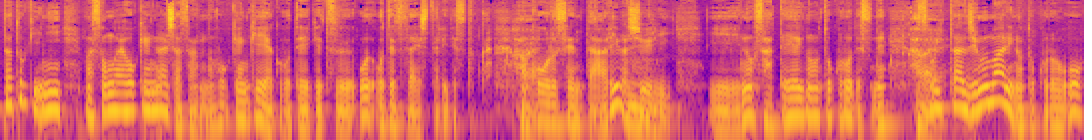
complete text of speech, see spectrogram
ったときに、まあ、損害保険会社さんの保険契約を締結をお手伝いしたりですとか、はい、まあ、コールセンター、あるいは修理の査定のところですね、そういった事務周りのところを、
